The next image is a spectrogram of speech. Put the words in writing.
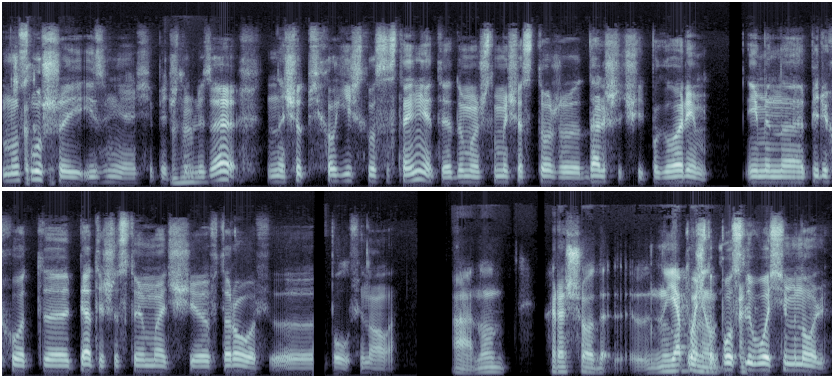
Ну, Что такое? слушай, извиняюсь опять, что Мгм. влезаю. Насчет психологического состояния, это я думаю, что мы щас тоже дальше чуть поговорим. Именно переход, э, 5-6 матч, э, 2 ф э, полуфинала. А, ну, хорошо, д ну, я То, что понял после про 8:0.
